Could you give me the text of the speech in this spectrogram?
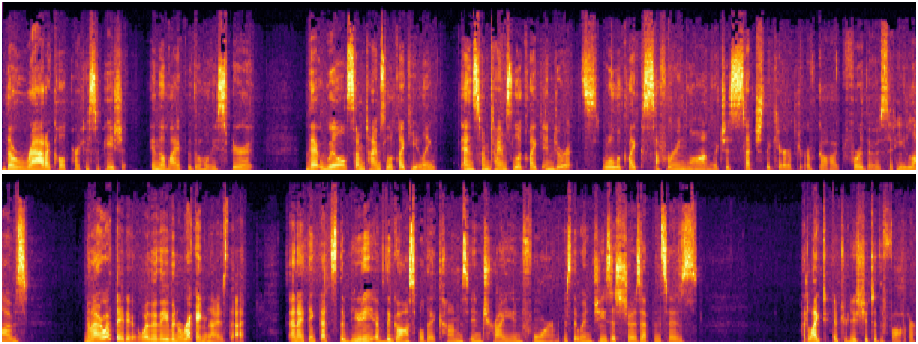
the radical participation in the life of the Holy Spirit that will sometimes look like healing and sometimes look like endurance, will look like suffering long, which is such the character of God for those that He loves, no matter what they do, whether they even recognize that. And I think that's the beauty of the gospel that comes in triune form is that when Jesus shows up and says, I'd like to introduce you to the Father,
